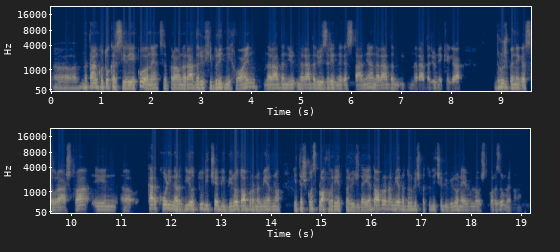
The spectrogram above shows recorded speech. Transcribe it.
Uh, na tanko to, kar si rekel, ne, pravi, na radarju hibridnih vojn, na radarju, na radarju izrednega stanja, na radarju, na radarju nekega družbenega sovraštva. In uh, karkoli naredijo, tudi če bi bilo dobro namerno, je težko sploh verjeti, prvič, da je dobro namerno, drugič pa tudi, če bi bilo ne bi bilo več tako razumljeno. Um,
